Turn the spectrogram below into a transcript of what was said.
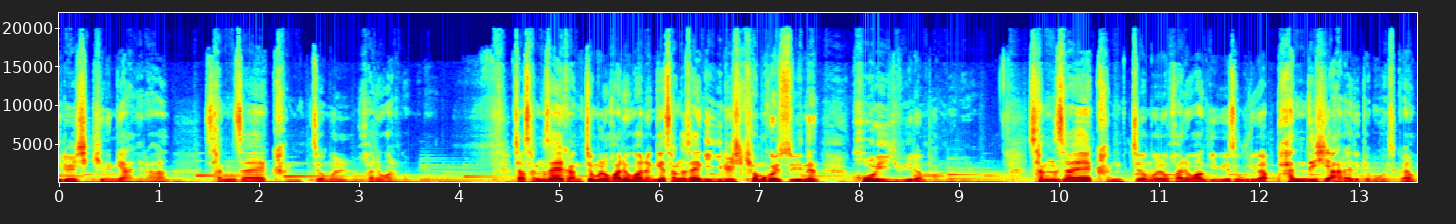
일을 시키는 게 아니라 상사의 강점을 활용하는 겁니다. 자, 상사의 강점을 활용하는 게 상사에게 일을 시켜 먹을 수 있는 거의 유일한 방법이에요. 상사의 강점을 활용하기 위해서 우리가 반드시 알아야 될 게 뭐가 있을까요?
